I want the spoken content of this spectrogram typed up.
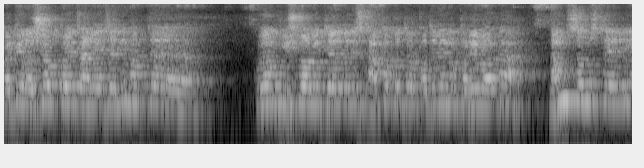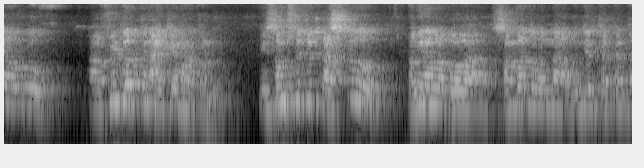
ಕಟೀಲ್ ಅಶೋಕ್ ಪೈ ಕಾಲೇಜಲ್ಲಿ ಮತ್ತೆ ಕುವೆಂಪು ವಿಶ್ವವಿದ್ಯಾಲಯದಲ್ಲಿ ಸ್ನಾತಕೋತ್ತರ ಪದವಿಯನ್ನು ಪಡೆಯುವಾಗ ನಮ್ಮ ಸಂಸ್ಥೆಯಲ್ಲಿ ಅವರು ಫೀಲ್ಡ್ ವರ್ಕ್ ಆಯ್ಕೆ ಮಾಡಿಕೊಂಡು ಈ ಸಂಸ್ಥೆ ಜೊತೆಗೆ ಅಷ್ಟು ಅವಿನವ ಭಾವ ಸಂಬಂಧವನ್ನ ಹೊಂದಿರತಕ್ಕಂಥ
